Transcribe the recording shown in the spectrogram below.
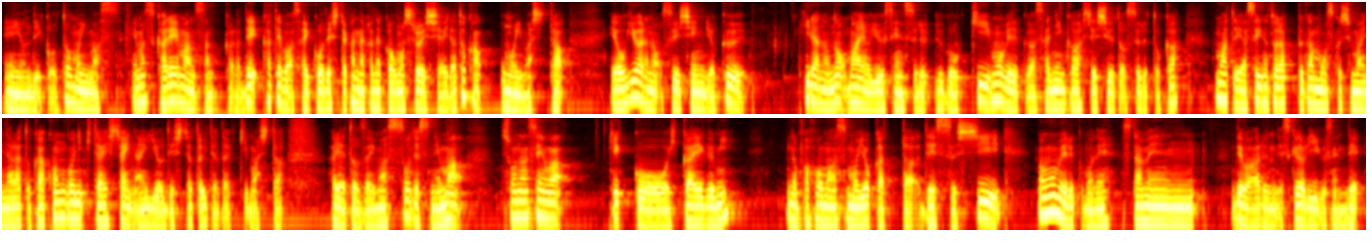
えー、読んでいこうと思います。えー、まず、カレーマンさんからで、勝てば最高でしたが、なかなか面白い試合だとか思いました。えー、荻原の推進力、平野の前を優先する動き、モーベルクが3人かわしてシュートをするとか、まあ、あと安井のトラップがもう少し前ならとか、今後に期待したい内容でしたといただきました。ありがとうございます。そうですね、まあ、湘南戦は結構控え組のパフォーマンスも良かったですし、まあ、モベルクもね、スタメンではあるんですけど、リーグ戦で、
